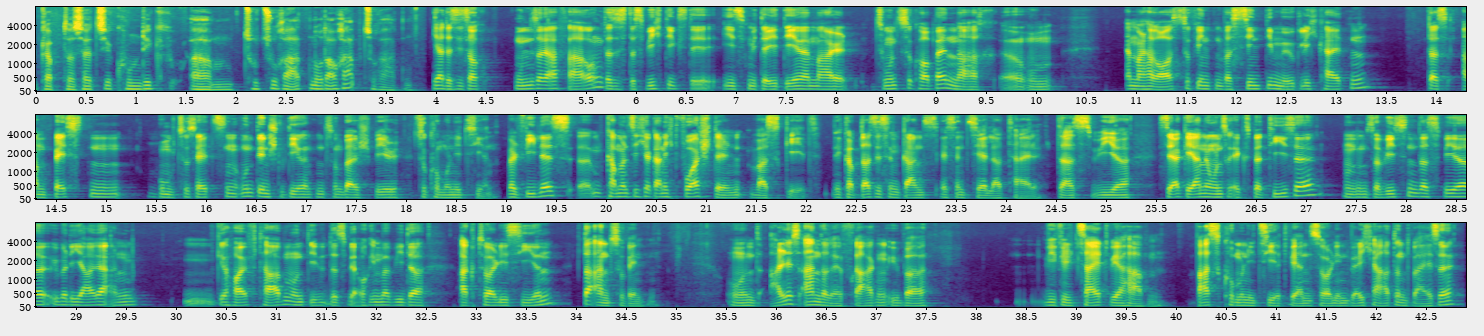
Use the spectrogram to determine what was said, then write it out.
Ich glaube, da seid ihr kundig ähm, zuzuraten oder auch abzuraten. Ja, das ist auch unsere Erfahrung, dass es das Wichtigste ist, mit der Idee einmal zu uns zu kommen, nach, äh, um einmal herauszufinden, was sind die Möglichkeiten, das am besten umzusetzen und den Studierenden zum Beispiel zu kommunizieren. Weil vieles äh, kann man sich ja gar nicht vorstellen, was geht. Ich glaube, das ist ein ganz essentieller Teil, dass wir sehr gerne unsere Expertise und unser Wissen, das wir über die Jahre angehäuft haben und die, das wir auch immer wieder aktualisieren, da anzuwenden. Und alles andere, Fragen über wie viel Zeit wir haben, was kommuniziert werden soll, in welcher Art und Weise,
